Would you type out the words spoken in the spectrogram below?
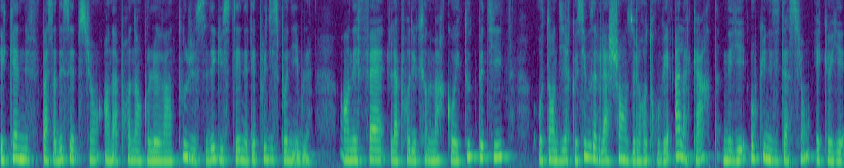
et quelle ne fut pas sa déception en apprenant que le vin tout juste dégusté n'était plus disponible. En effet, la production de Marco est toute petite, autant dire que si vous avez la chance de le retrouver à la carte, n'ayez aucune hésitation et cueillez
